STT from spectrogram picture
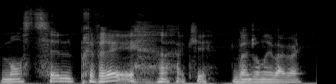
Mon style préféré? ok. Bonne journée. Bye bye.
